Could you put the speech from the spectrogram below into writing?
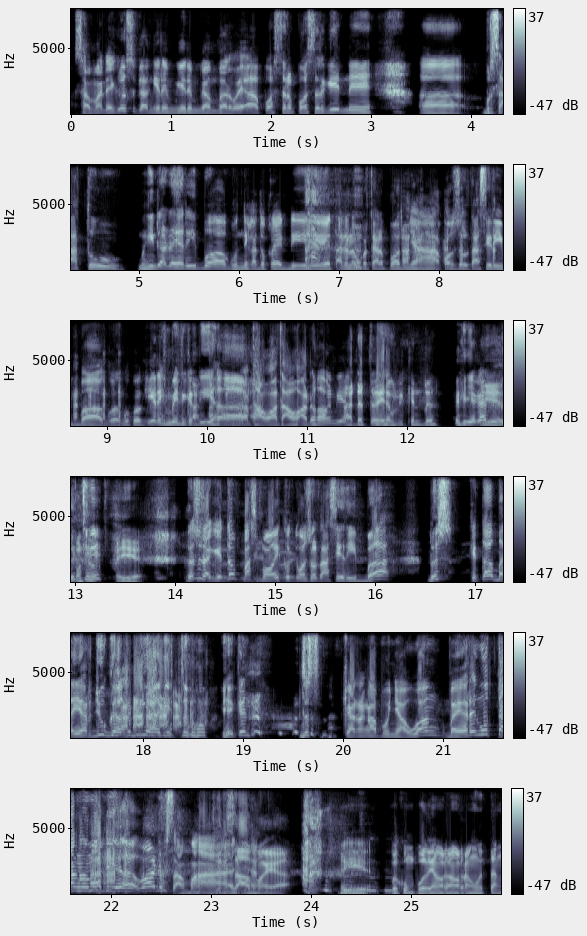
sama Degel suka ngirim-ngirim gambar WA poster-poster gini. Eh bersatu, menghindar dari riba, gunting kartu kredit, ada nomor teleponnya, konsultasi riba, gue gue kirimin ke dia, tawa-tawa doang dia. Ada tuh yang bikin tuh. Iya kan, lucu. iya. Terus udah gitu pas mau ikut konsultasi riba, terus kita bayar juga ke dia gitu, ya kan? Terus karena nggak punya uang, bayarnya ngutang sama dia. Waduh sama. Jadi aja. sama ya Iya, berkumpul yang orang-orang utang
